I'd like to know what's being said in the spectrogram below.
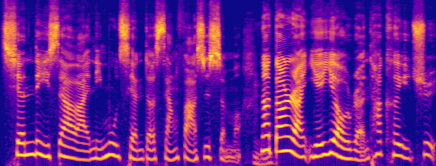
签立下来，你目前的想法是什么？那当然也有人他可以去。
